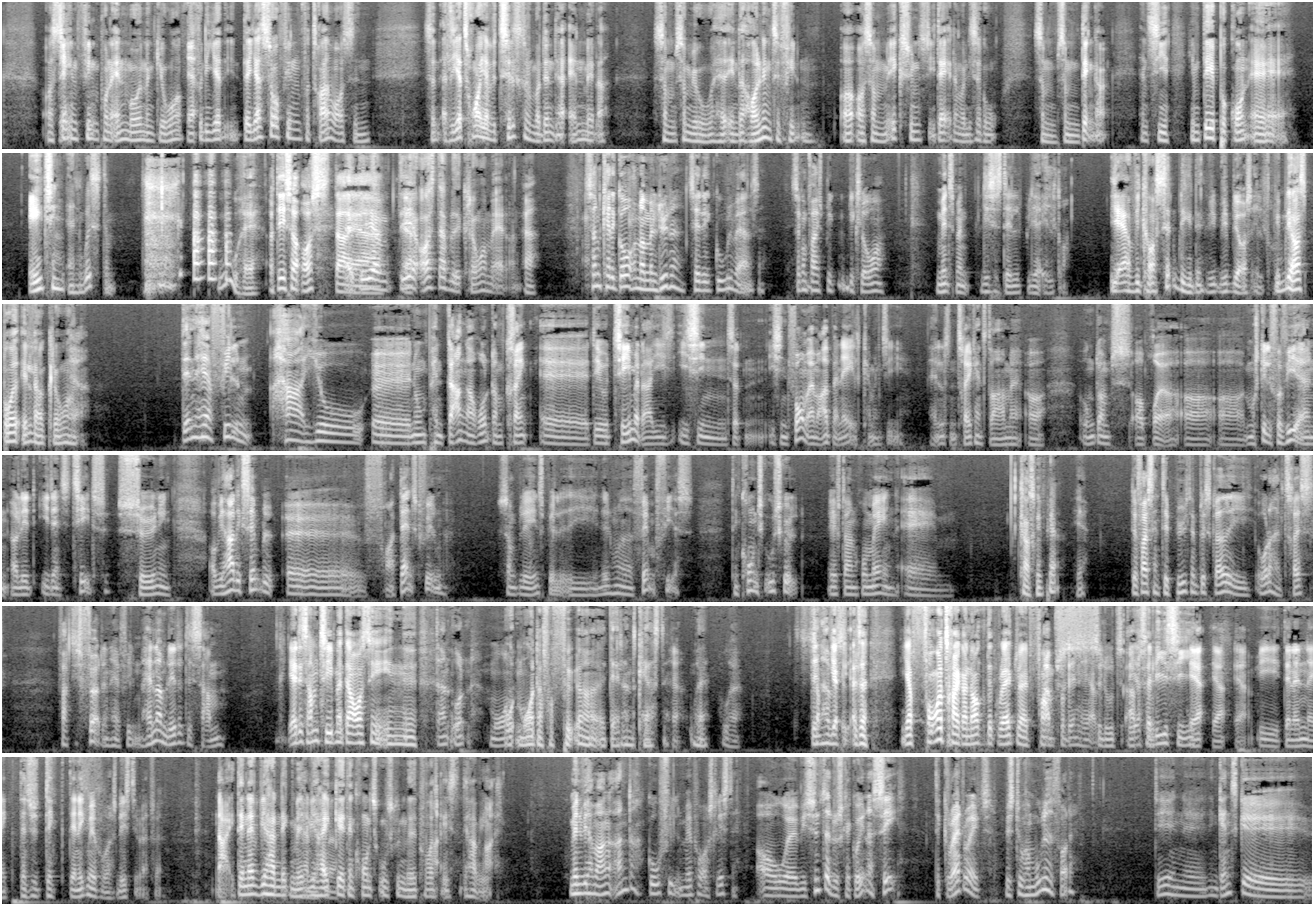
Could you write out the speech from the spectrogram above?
og se Ja. en film på en anden måde, man gjorde. Ja. Fordi jeg, da jeg så filmen for 30 år siden, så, altså jeg tror, jeg vil tilslutte mig den der anmelder, som, som jo havde ændret holdning til filmen, og, og som ikke synes i dag, den var lige så god, som, som dengang. Han siger, jamen det er på grund af aging and wisdom. Uha. Og det er så os, der Ja, er... det er, det ja. er os, der er blevet klogere med alderen. Sådan kan det gå, når man lytter til det gule værelse. Så kan man faktisk blive, blive klogere, mens man lige så stille bliver ældre. Ja, og vi kan også selv blive det. Vi, vi bliver også ældre. Vi bliver også både ældre og klogere. Ja. Den her film har jo øh, nogle pendanger rundt omkring. Øh, det er jo et tema, der i, i, sin, sådan, i sin form er meget banalt, kan man sige. Det handler sådan trekantsdrama og ungdomsoprør og, og måske lidt forvirring og lidt identitetssøgning. Og vi har et eksempel øh, fra dansk film, som blev indspillet i 1985. Den kroniske uskyld, efter en roman af... Claus Rifbjerg. Det er faktisk en debut, den blev skrevet i 58, faktisk før den her film. Den handler om lidt af det samme. Ja, det samme tema. Der er også en, øh, Der er en ond mor. mor, mor der forfører øh, datterens kæreste. Ja. Uha. Uha. Den har vi... jeg, altså, jeg foretrækker nok The Graduate frem for den her. Absolut, Det er jeg så absolut. lige sige. Ja, ja, ja. Vi, den anden er ikke, den, synes, den, den er ikke med på vores liste i hvert fald. Nej, den er, vi har den ikke med. den Vi har ikke ikke øh, den kroniske uskyld med på vores Nej. liste. Det har vi ikke. Nej. Men vi har mange andre gode film med på vores liste. Og øh, vi synes at du skal gå ind og se The Graduate, hvis du har mulighed for det. Det er en, øh, en ganske øh,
